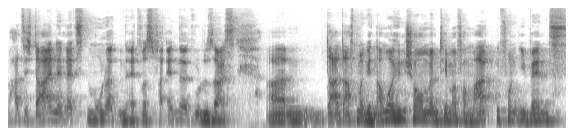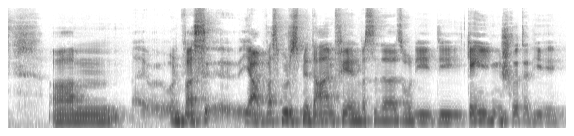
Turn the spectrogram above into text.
Hat sich da in den letzten Monaten etwas verändert, wo du sagst, ähm, da darf man genauer hinschauen beim Thema Vermarkten von Events? Ähm, und was, ja, was würdest du mir da empfehlen? Was sind da so die, die gängigen Schritte, die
